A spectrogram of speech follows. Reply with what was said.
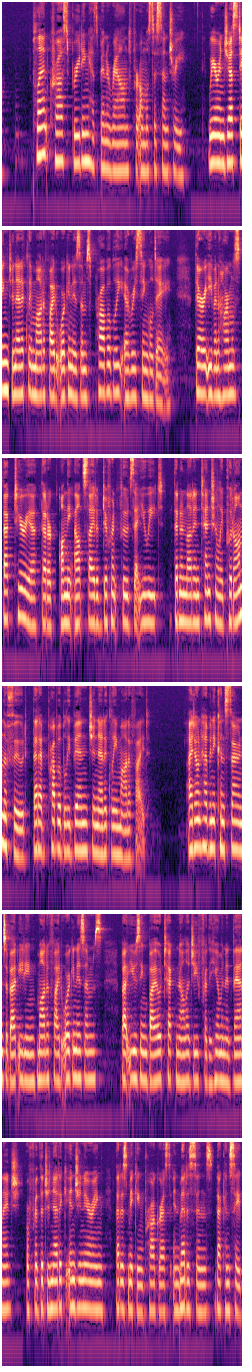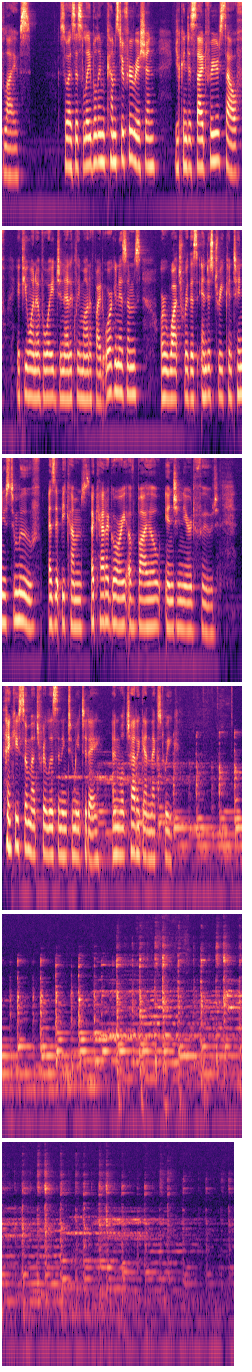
Plant crossbreeding has been around for almost a century. We are ingesting genetically modified organisms probably every single day. There are even harmless bacteria that are on the outside of different foods that you eat that are not intentionally put on the food that have probably been genetically modified. I don't have any concerns about eating modified organisms, about using biotechnology for the human advantage, or for the genetic engineering that is making progress in medicines that can save lives. So, as this labeling comes to fruition, you can decide for yourself if you want to avoid genetically modified organisms or watch where this industry continues to move as it becomes a category of bioengineered food. Thank you so much for listening to me today, and we'll chat again next week.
